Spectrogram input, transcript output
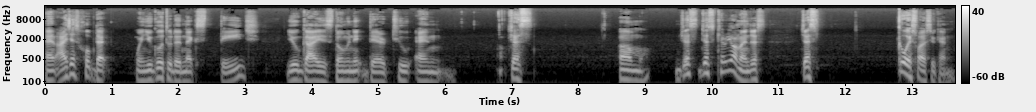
and I just hope that when you go to the next stage, you guys dominate there too, and just um just just carry on man. Just just go as far as you can.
